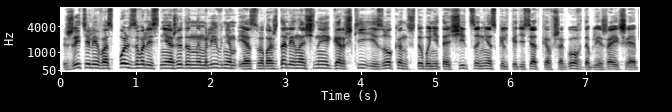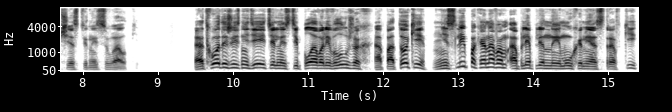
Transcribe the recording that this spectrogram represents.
Жители воспользовались неожиданным ливнем и освобождали ночные горшки из окон, чтобы не тащиться несколько десятков шагов до ближайшей общественной свалки. Отходы жизнедеятельности плавали в лужах, а потоки несли по канавам облепленные мухами островки,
